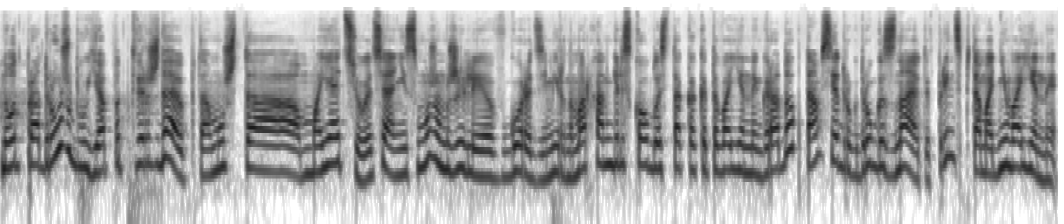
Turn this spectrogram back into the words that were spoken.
Но вот про дружбу я подтверждаю, потому что моя тетя, они с мужем жили в городе Мирном, Архангельская область, так как это военный городок, там все друг друга знают, и, в принципе, там одни военные.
